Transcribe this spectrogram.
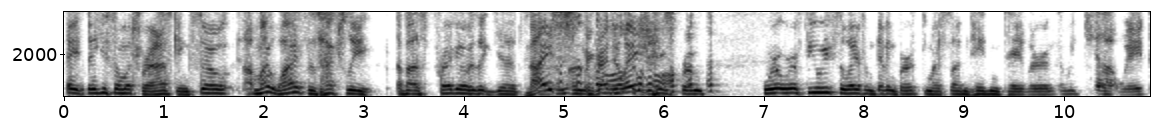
Hey, thank you so much for asking. So, uh, my wife is actually about as prego as it gets. Nice. I'm, I'm Congratulations. From, we're, we're a few weeks away from giving birth to my son Hayden Taylor, and, and we cannot wait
